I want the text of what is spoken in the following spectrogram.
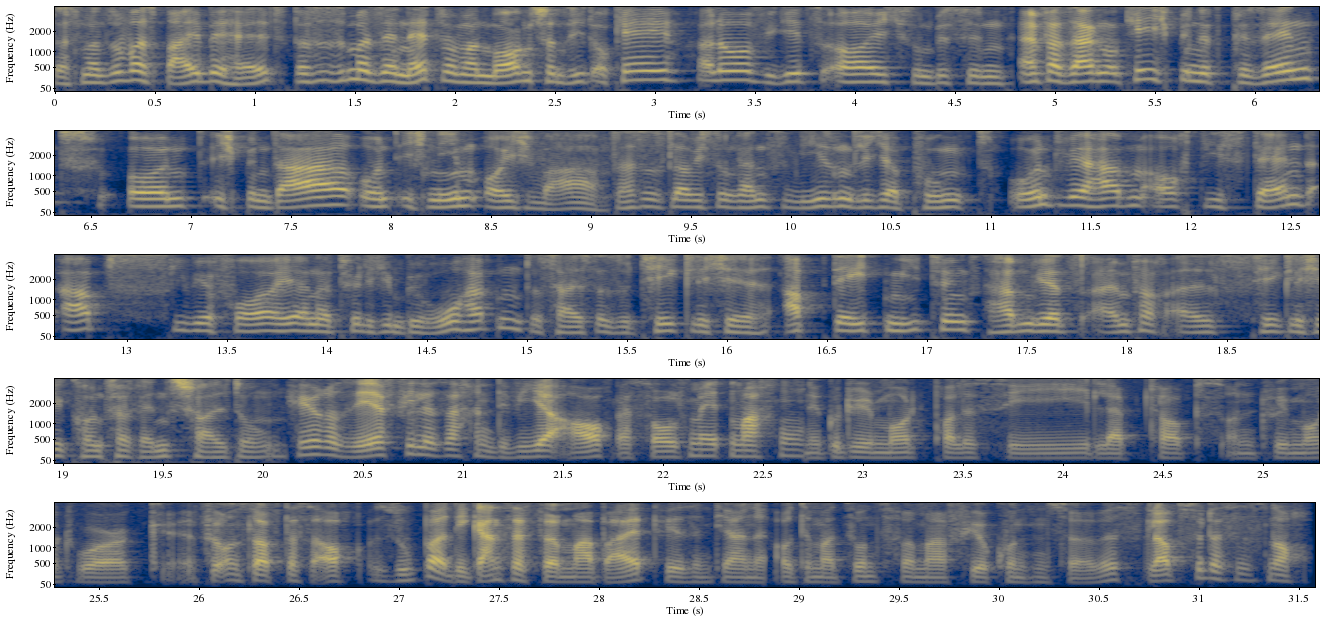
Dass man sowas beibehält. Das ist immer sehr nett, wenn man morgens schon sieht, okay, hallo, wie geht's euch? So ein bisschen einfach sagen, okay, ich bin jetzt präsent und ich bin da und ich nehme euch wahr. Das ist, glaube ich, so ein ganz wesentlicher Punkt. Und wir haben auch die Stand-ups, die wir vorher natürlich im Büro hatten. Das heißt also tägliche Update-Meetings haben wir jetzt einfach als tägliche Konferenz Konferenzschaltung. Ich höre sehr viele Sachen, die wir auch bei Soulmate machen. Eine gute Remote Policy, Laptops und Remote Work. Für uns läuft das auch super. Die ganze Firmenarbeit. Wir sind ja eine Automationsfirma für Kundenservice. Glaubst du, dass es noch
